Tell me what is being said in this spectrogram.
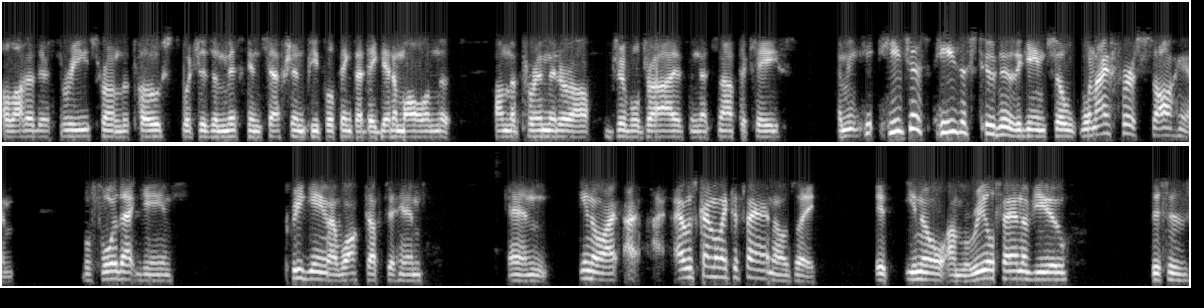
a lot of their threes from the post, which is a misconception. People think that they get them all on the on the perimeter off dribble drives, and that's not the case. I mean, he he's just he's a student of the game. So when I first saw him before that game, pre-game, I walked up to him, and you know, I I, I was kind of like a fan. I was like, it, you know, I'm a real fan of you. This is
